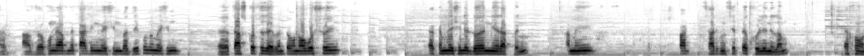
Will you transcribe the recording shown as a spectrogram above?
আর আর যখন আপনি কাটিং মেশিন বা যে কোনো মেশিন কাজ করতে যাবেন, তখন অবশ্যই একটা মেশিনের ডয়ার নিয়ে রাখবেন। আমি পার্ট সার্ভিং সেটটা খুলে নিলাম। এখন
